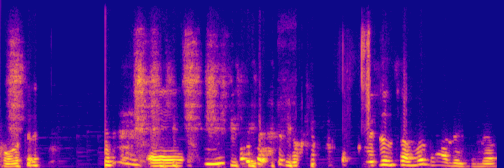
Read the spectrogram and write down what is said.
contra. É, coisas pra mudar, entendeu?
